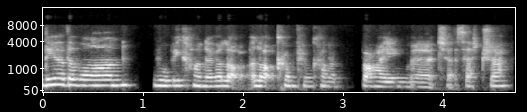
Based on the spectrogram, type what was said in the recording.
The other one will be kind of a lot, a lot come from kind of buying merch, etc.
